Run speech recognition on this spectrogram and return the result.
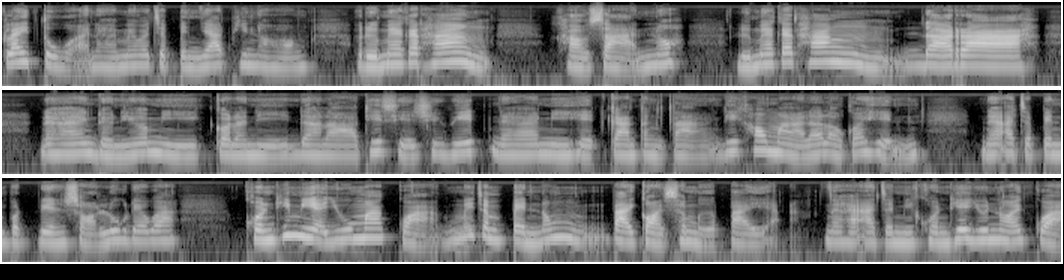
ใกล้ตัวนะคะไม่ว่าจะเป็นญาติพี่น้อง หรือแม้กระทั่งข่าวสารเนาะหรือแม้กระทั่งดารานะคะเดี๋ยวนี้ก็มีกรณีดาราที่เสียชีวิตนะคะมีเหตุการณ์ต่างๆ ที่เข้ามาแล้วเราก็เห็น นะอาจจะเป็นบทเรียนสอนลูกได้ว่า คนที่มีอายุมากกว่า ไม่จำเป็นต้องตายก่อนเสมอไปอะนะคะอาจจะมีคนที่อายุน้อยกว่า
